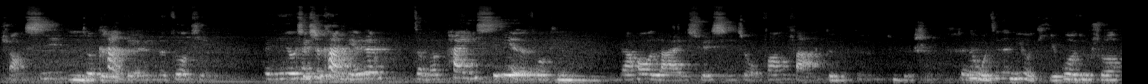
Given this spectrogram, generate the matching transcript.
赏析，就看别人的作品，尤其是看别人怎么拍一系列的作品，然后来学习这种方法。对对对，确实是。那我记得你有提过，就是说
